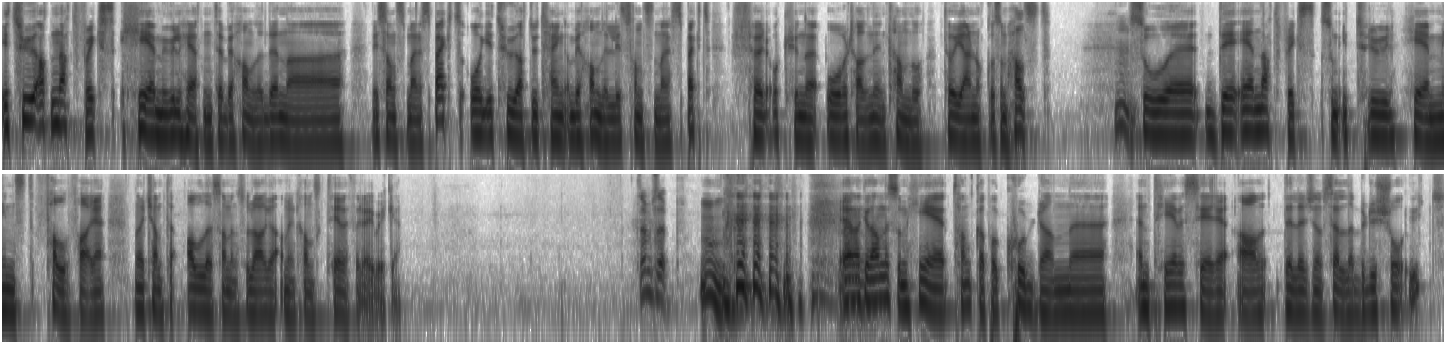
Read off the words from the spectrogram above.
jeg tror at Netflix har muligheten til å behandle denne lisensen med respekt, og jeg tror at du trenger å behandle lisensen med respekt for å kunne overtale Nintendo til å gjøre noe som helst. Så eh, det er Netflix som jeg tror har minst fallfare når det kommer til alle sammen som lager amerikansk TV for øyeblikket. Thumbs up. Er det noen andre som har tanker på hvordan eh, en TV-serie av The Legend of Zelda burde se ut?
